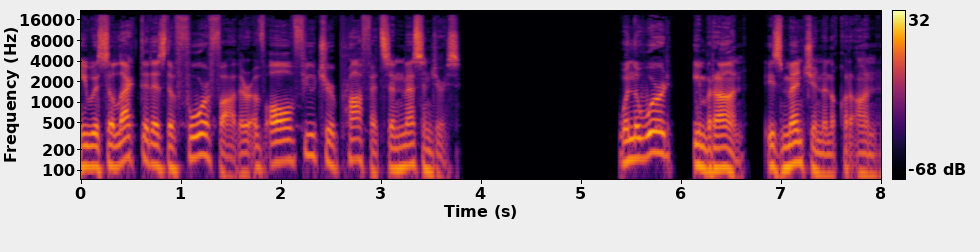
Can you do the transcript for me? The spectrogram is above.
He was selected as the forefather of all future prophets and messengers. When the word Imran is mentioned in the Quran,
